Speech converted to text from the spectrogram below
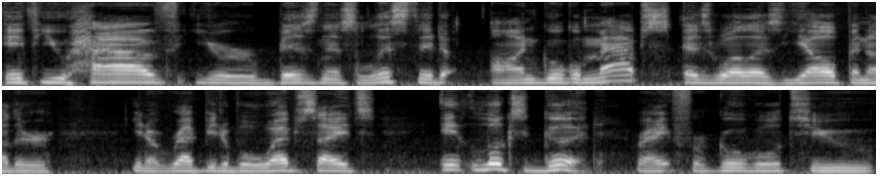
If you have your business listed on Google Maps as well as Yelp and other, you know, reputable websites, it looks good, right, for Google to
